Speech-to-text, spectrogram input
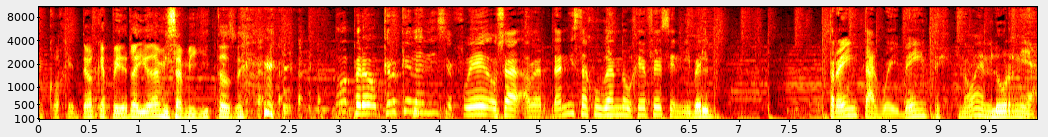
Me cogen, tengo que pedirle ayuda a mis amiguitos, güey. No, pero creo que Dani se fue. O sea, a ver, Dani está jugando jefes en nivel 30, güey, 20, ¿no? En Lurnia.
